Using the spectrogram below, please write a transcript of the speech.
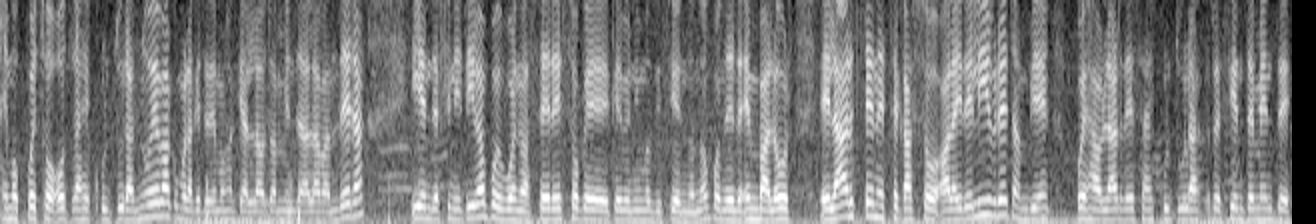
Hemos puesto otras esculturas nuevas, como la que tenemos aquí al lado también de la lavandera, y en definitiva, pues bueno, hacer eso que, venimos diciendo, ¿no? Poner en valor el arte, en este caso al aire libre, también pues hablar de esas esculturas recientemente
